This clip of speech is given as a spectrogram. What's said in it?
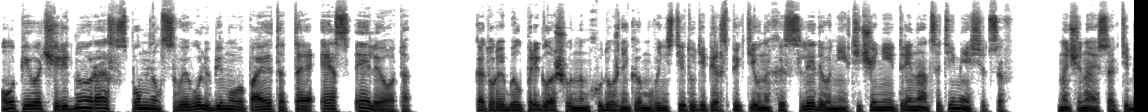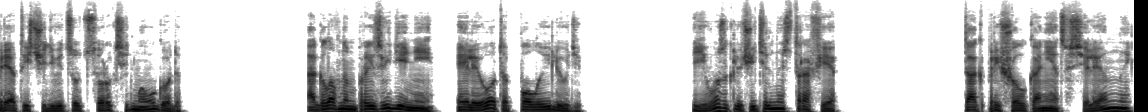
Опи в очередной раз вспомнил своего любимого поэта Т.С. Элиота, который был приглашенным художником в Институте перспективных исследований в течение 13 месяцев, начиная с октября 1947 года. О главном произведении Элиота «Полые люди». Его заключительной строфе. «Так пришел конец Вселенной,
